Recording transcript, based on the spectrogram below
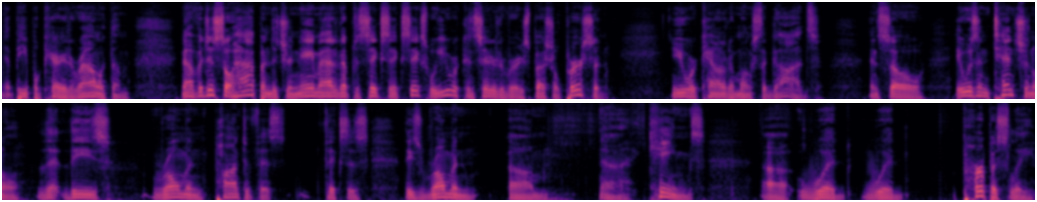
that people carried around with them. Now, if it just so happened that your name added up to 666, well, you were considered a very special person. You were counted amongst the gods. And so it was intentional that these Roman pontifexes, these Roman um, uh, kings, uh, would would purposely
